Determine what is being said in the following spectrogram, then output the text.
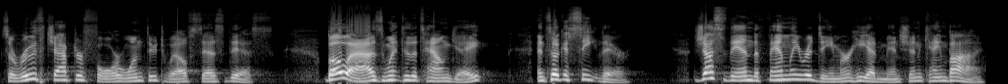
So, Ruth chapter 4, 1 through 12 says this Boaz went to the town gate and took a seat there. Just then, the family redeemer he had mentioned came by.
